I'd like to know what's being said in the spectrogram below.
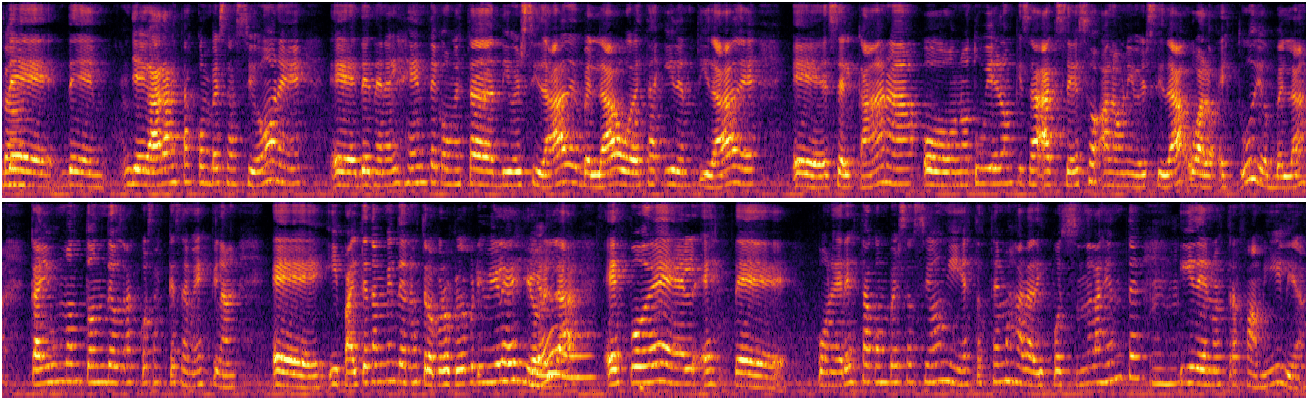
de, de, llegar a estas conversaciones, eh, de tener gente con estas diversidades, ¿verdad? O estas identidades eh, cercanas o no tuvieron quizás acceso a la universidad o a los estudios, ¿verdad? Que hay un montón de otras cosas que se mezclan. Eh, y parte también de nuestro propio privilegio, ¿verdad? Es poder este poner esta conversación y estos temas a la disposición de la gente y de nuestra familia.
